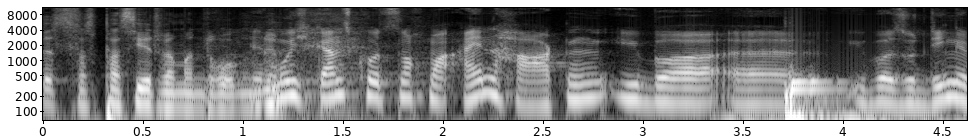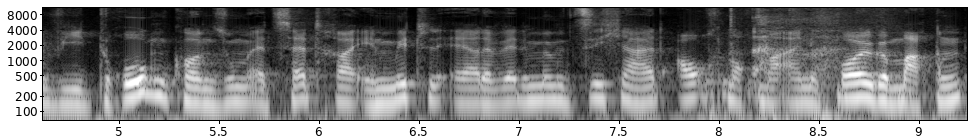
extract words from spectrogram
das, was passiert, wenn man Drogen nimmt. Da muss ich ganz kurz noch mal einhaken über, äh, über so Dinge wie Drogenkonsum etc. in Mittelerde. Werden wir mit Sicherheit auch noch mal eine Folge machen.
